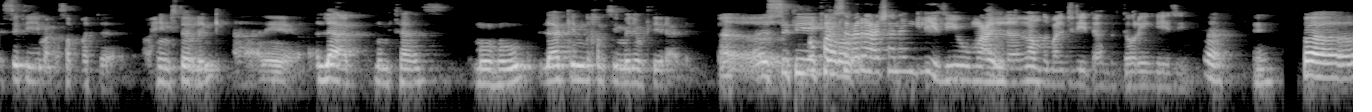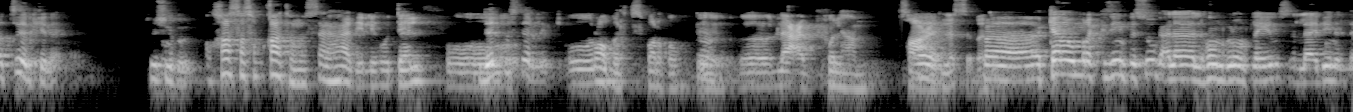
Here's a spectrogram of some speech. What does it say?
السيتي مع صفقة آه، رحيم ستيرلينج. آه، يعني اللاعب ممتاز موهوب لكن 50 مليون كثير عليه. آه، السيتي رفع كانوا- سعره عشان إنجليزي ومع إيه. الأنظمة الجديدة بالدوري الإنجليزي. فتصير كذا. إيش نقول؟ وخاصه صفقاتهم السنة هذه اللي هو ديلف و... ديلف وستيرلينج. وروبرتس برضو. آه، لاعب فولهام. صاعد إيه. لسه بدري. فكانوا مركزين في السوق على ال home grown players اللاعبين ال-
